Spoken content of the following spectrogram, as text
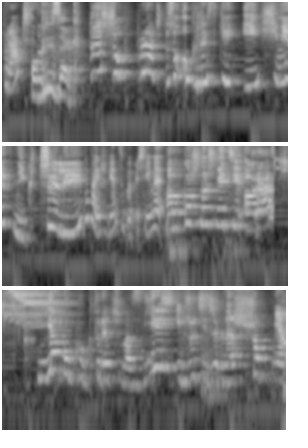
pracz? Ogryzek. To jest shop pracz, to są ogryzki i śmietnik, czyli Chyba już więcej wymyślimy. mam kosz na śmieci oraz jabłko, które trzeba zjeść i wrzucić, żeby nasz shop miał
